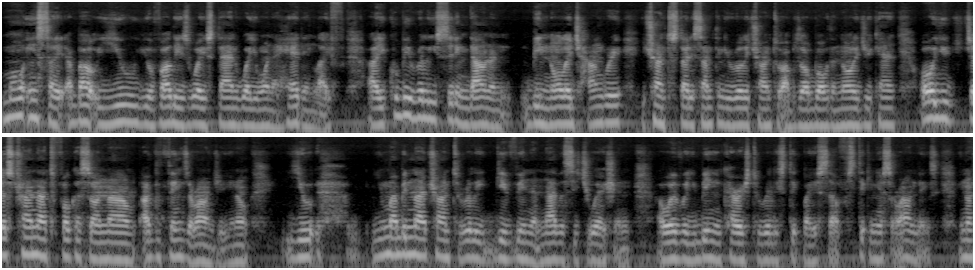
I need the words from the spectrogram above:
more insight about you your values where you stand where you want to head in life. Uh, you could be really sitting down and be knowledge hungry you're trying to study something you're really trying to absorb all the knowledge you can or you just try not to focus on um, other things around you you know you you might be not trying to really give in another situation. However you're being encouraged to really stick by yourself stick in your surroundings. You know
